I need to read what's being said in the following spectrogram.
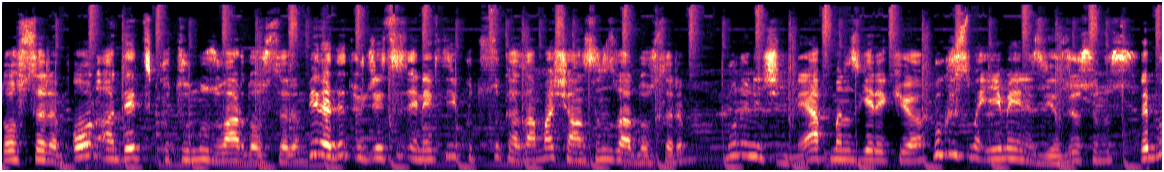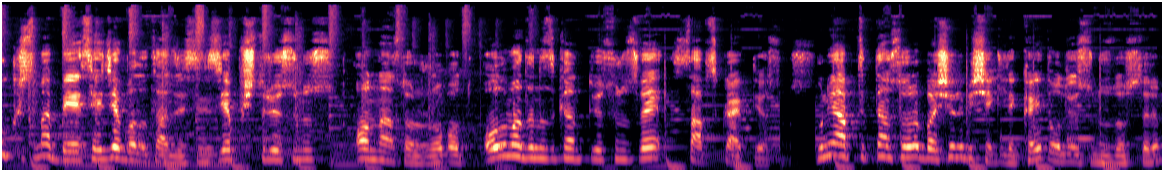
dostlarım 10 adet kutumuz var dostlarım. Bir adet ücretsiz NFT kutusu kazanma şansınız var dostlarım. Bunun için ne yapmanız gerekiyor? Bu kısma e-mailinizi yazıyorsunuz ve bu kısma BSC wallet adresinizi yapıştırıyorsunuz. Ondan sonra robot olmadığınızı kanıtlıyorsunuz ve subscribe diyorsunuz. Bunu yaptıktan sonra başarılı bir şekilde kayıt oluyorsunuz dostlarım.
